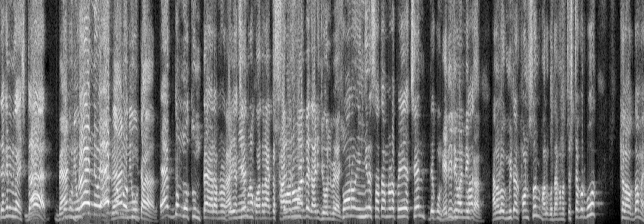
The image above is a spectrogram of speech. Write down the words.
দেখে নিন গাইস টায়ার ব্র্যান্ড নিউ একদম নতুন। টায়ার। একদম নতুন টায়ার আপনারা পেয়ে যাচ্ছেন। কোনো কথা না একটা সার্ভিস মারবে গাড়ি জ্বলবে একদম। সোনো ইঞ্জিনের সাথে আপনারা পেয়ে যাচ্ছেন। দেখুন Very demanding car। Analogue meter console ভালো করে দেখানোর চেষ্টা করব। খেলা হোক দামে।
